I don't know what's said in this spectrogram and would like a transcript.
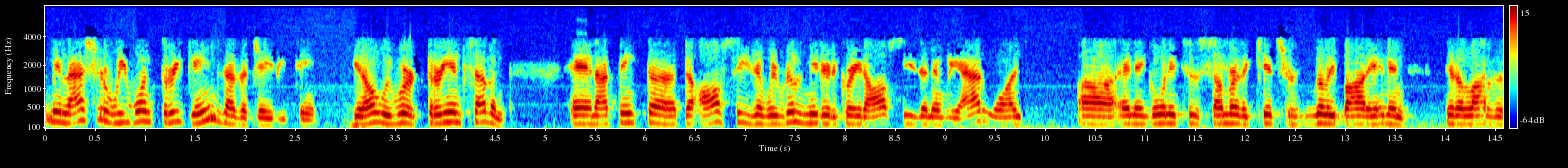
I mean, last year we won three games as a JV team. You know, we were three and seven, and I think the the off season we really needed a great off season, and we had one. Uh, and then going into the summer, the kids really bought in and did a lot of the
